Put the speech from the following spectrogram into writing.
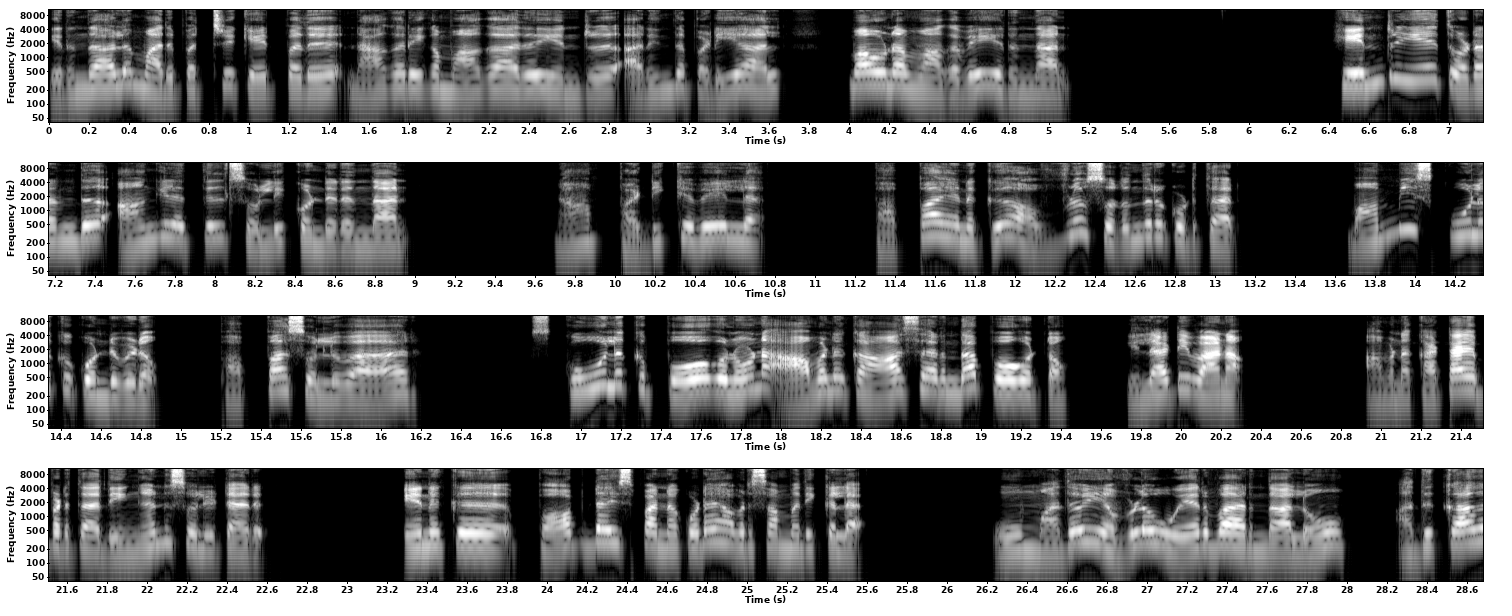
இருந்தாலும் அது பற்றி கேட்பது நாகரிகமாகாது என்று அறிந்தபடியால் மௌனமாகவே இருந்தான். ஹென்ரியே தொடர்ந்து ஆங்கிலத்தில் சொல்லிக் கொண்டிருந்தான். நான் படிக்கவே இல்ல. பப்பா எனக்கு அவ்ளோ சுதந்திரம் கொடுத்தார். மம்மி ஸ்கூலுக்கு கொண்டு விடும். பப்பா சொல்லுவார் ஸ்கூலுக்கு போகணும்னு அவனுக்கு ஆசை இருந்தா போகட்டும். இல்லாட்டி வேணாம். அவனை கட்டாயப்படுத்தாதீங்கன்னு சொல்லிட்டாரு. எனக்கு பாப்டைஸ் பண்ண கூட அவர் சம்மதிக்கல. உன் மதம் எவ்வளவு உயர்வா இருந்தாலும் அதுக்காக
